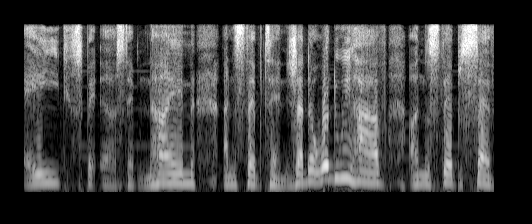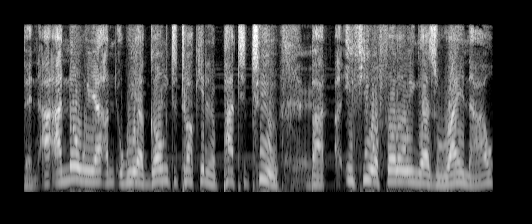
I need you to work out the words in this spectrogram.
eight, spe- uh, step nine, and step ten. Jado, what do we have on step seven? I, I know we are we are going to talk in a part two, but if you are following us right now,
